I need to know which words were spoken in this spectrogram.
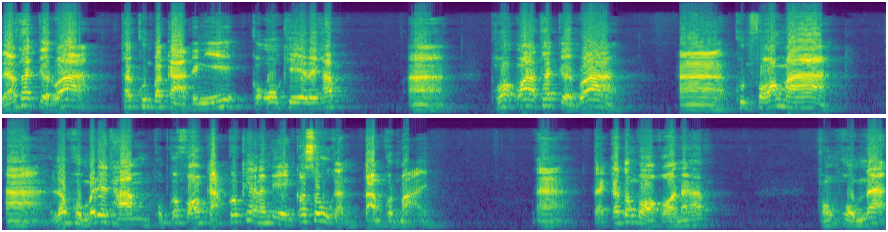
แล้วถ้าเกิดว่าถ้าคุณประกาศอย่างนี้ก็โอเคเลยครับ อ่า เพราะว่าถ้าเกิดว่าอ่าคุณฟ้องมา อ่า แล้วผมไม่ได้ทำผมก็ฟ้องกลับก็แค่นั้นเองก็สู้กันตามกฎหมาย อ่า แต่ก็ต้องบอกก่อนนะครับ ของผมเนี่ย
